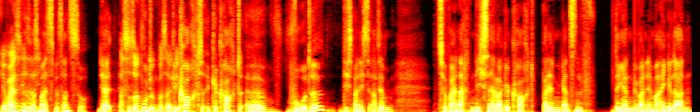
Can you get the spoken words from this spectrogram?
Ja, weiß ich Also was nicht. meinst du mit sonst so? Ja, Hast du sonst Gut, irgendwas erlebt? gekocht, gekocht äh, wurde. Diesmal nicht, also wir haben zu Weihnachten nicht selber gekocht bei den ganzen Dingern. Wir waren ja immer eingeladen.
